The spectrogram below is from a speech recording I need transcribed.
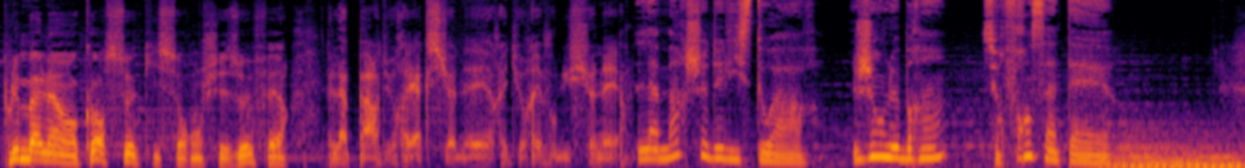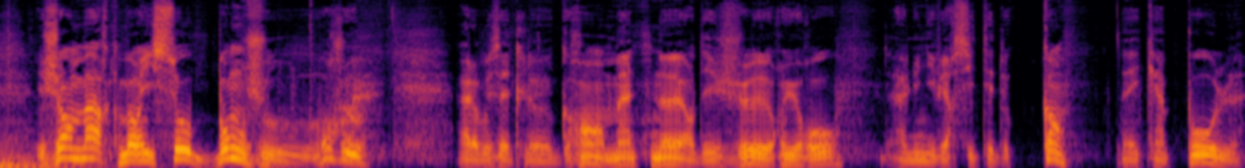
Plus malin encore ceux qui sauront chez eux faire la part du réactionnaire et du révolutionnaire. La marche de l'histoire. Jean Lebrun sur France Inter. Jean-Marc Morisseau, bonjour. Bonjour. Alors vous êtes le grand mainteneur des jeux ruraux à l'université de Caen avec un pôle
